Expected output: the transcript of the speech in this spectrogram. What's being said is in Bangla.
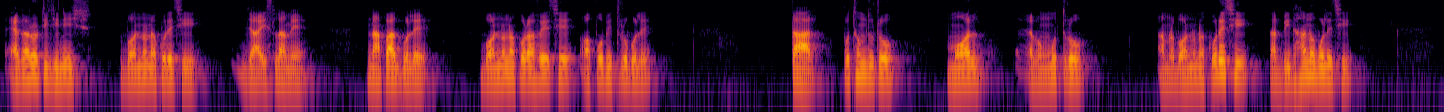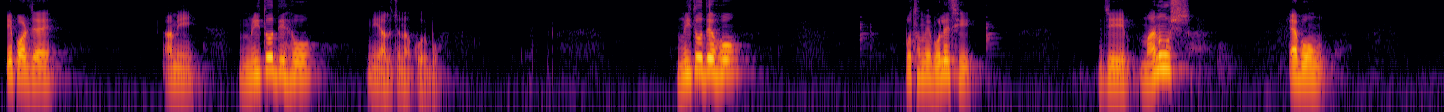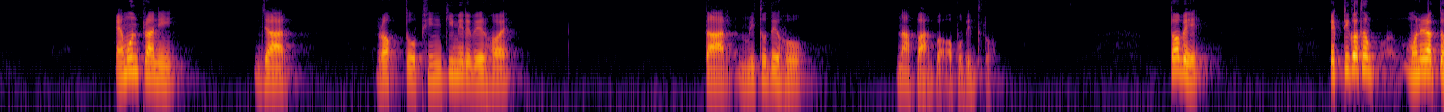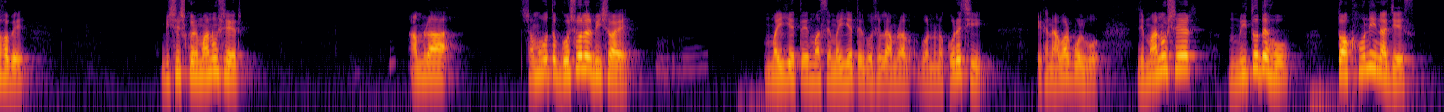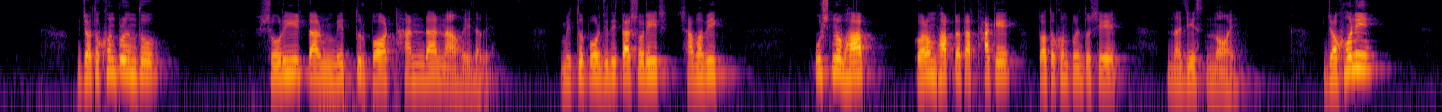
এগারোটি জিনিস বর্ণনা করেছি যা ইসলামে নাপাক বলে বর্ণনা করা হয়েছে, অপবিত্র বলে। তার প্রথম দুটো মল এবং মূত্র আমরা বর্ণনা করেছি, তার বিধানও বলেছি। এ পর্যায়ে আমি মৃতদেহ নিয়ে আলোচনা করব। মৃতদেহ প্রথমে বলেছি যে মানুষ এবং এমন প্রাণী যার রক্ত ফিনকি মেরে বের হয়, তার মৃতদেহ নাপাক বা অপবিত্র। তবে একটি কথা মনে রাখতে হবে, বিশেষ করে মানুষের আমরা সম্ভবত গোসলের বিষয়ে মাইয়েতের মাসে মাইয়েতের গোসলে আমরা বর্ণনা করেছি। এখানে আবার বলব যে মানুষের মৃতদেহ তখনই নাজেস যতক্ষণ পর্যন্ত শরীর তার মৃত্যুর পর ঠান্ডা না হয়ে যাবে। মৃত্যুর পর যদি তার শরীর স্বাভাবিক উষ্ণ ভাব, গরম ভাবটা তার থাকে, ততক্ষণ পর্যন্ত সে নাজিস নয়। যখনই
